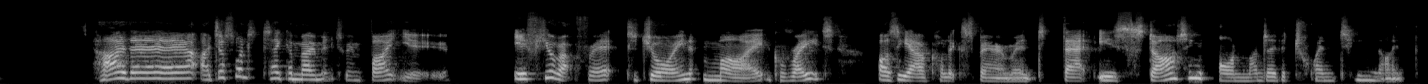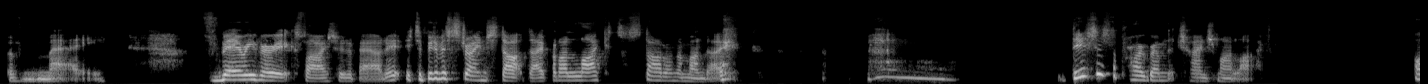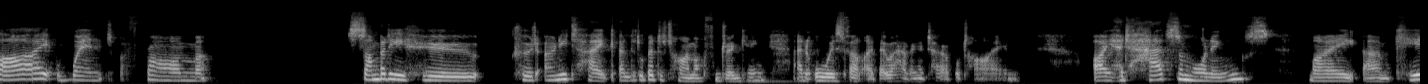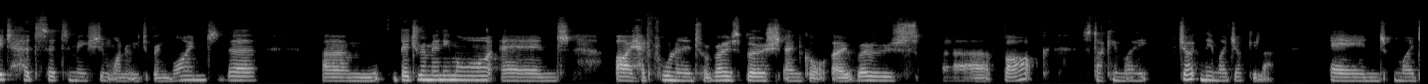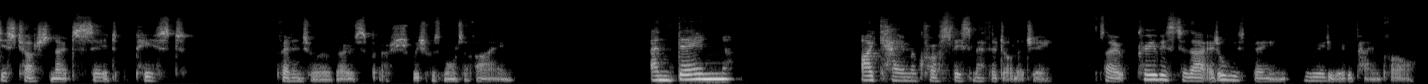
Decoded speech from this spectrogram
Hi there. I just wanted to take a moment to invite you, if you're up for it, to join my great Aussie alcohol experiment that is starting on Monday, the 29th of May. Very, very excited about it. It's a bit of a strange start date, but I like to start on a Monday. this is the program that changed my life. I went from somebody who could only take a little bit of time off from drinking and always felt like they were having a terrible time. I had had some warnings. My um, kid had said to me she didn't want me to bring wine to the um, bedroom anymore, and I had fallen into a rose bush and got a rose uh, bark stuck in my near my jugular, and my discharge note said pissed fell into a rose bush, which was mortifying. And then I came across this methodology. So previous to that, it'd always been really, really painful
